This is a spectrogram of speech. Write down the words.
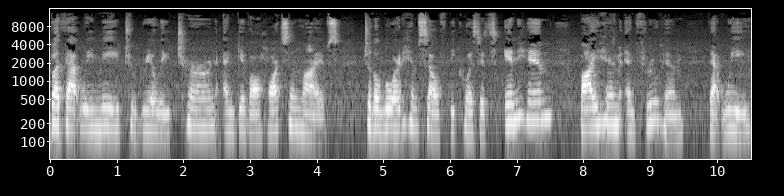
but that we need to really turn and give our hearts and lives to the Lord Himself because it's in Him, by Him, and through Him that we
